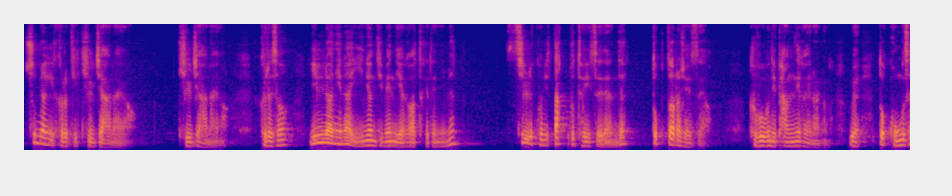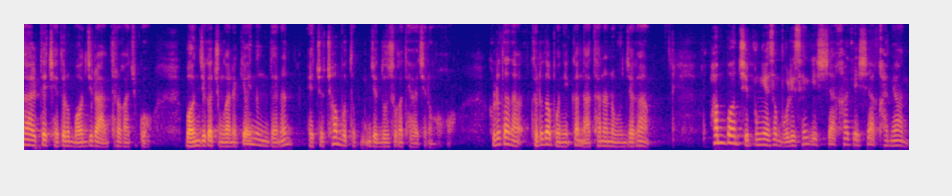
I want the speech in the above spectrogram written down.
수명이 그렇게 길지 않아요. 길지 않아요. 그래서 1년이나 2년 뒤면 얘가 어떻게 되냐면 실리콘이 딱 붙어 있어야 되는데 뚝 떨어져 있어요. 그 부분이 박리가 일어나는 거예요. 왜? 또 공사할 때 제대로 먼지를 안 틀어가지고 먼지가 중간에 껴있는 데는 애초 처음부터 이제 누수가 되어지는 거고 그러다 나, 그러다 보니까 나타나는 문제가 한 번 지붕에서 물이 새기 시작하기 시작하면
